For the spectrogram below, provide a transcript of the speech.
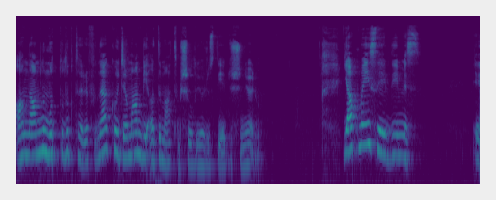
anlamlı mutluluk tarafına kocaman bir adım atmış oluyoruz diye düşünüyorum. Yapmayı sevdiğimiz, e,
